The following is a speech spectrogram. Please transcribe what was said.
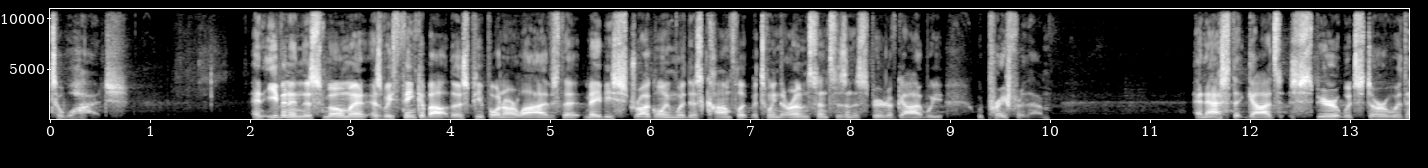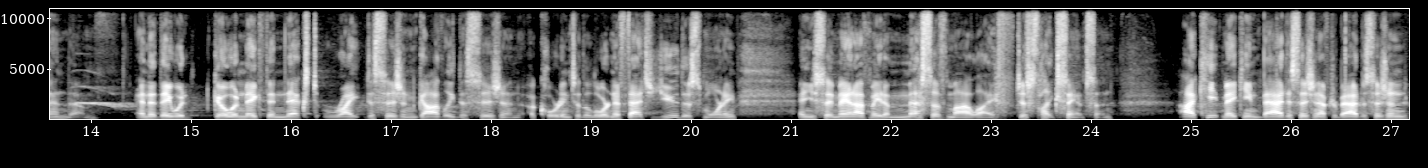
to watch. And even in this moment, as we think about those people in our lives that may be struggling with this conflict between their own senses and the Spirit of God, we, we pray for them and ask that God's Spirit would stir within them and that they would go and make the next right decision, godly decision, according to the Lord. And if that's you this morning, and you say, Man, I've made a mess of my life, just like Samson. I keep making bad decision after bad decision,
